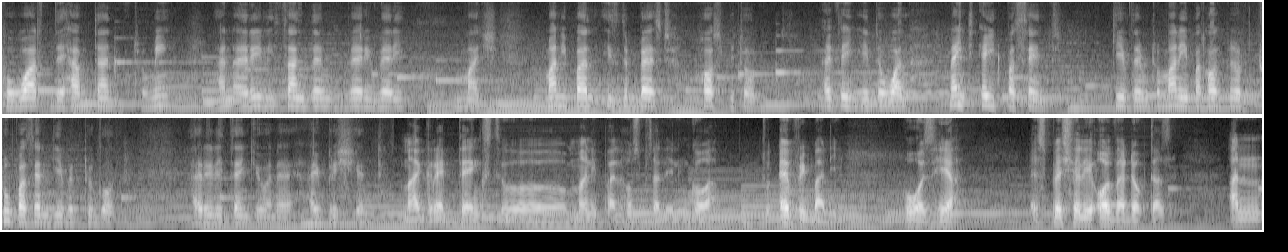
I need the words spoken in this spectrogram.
for what they have done to me and I really thank them very, very much. Manipal is the best hospital, I think, in the world. 98% give them to Manipal Hospital, 2% give it to God. I really thank you and I, I appreciate. My great thanks to uh, Manipal Hospital in Goa, to everybody who was here, especially all the doctors, and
